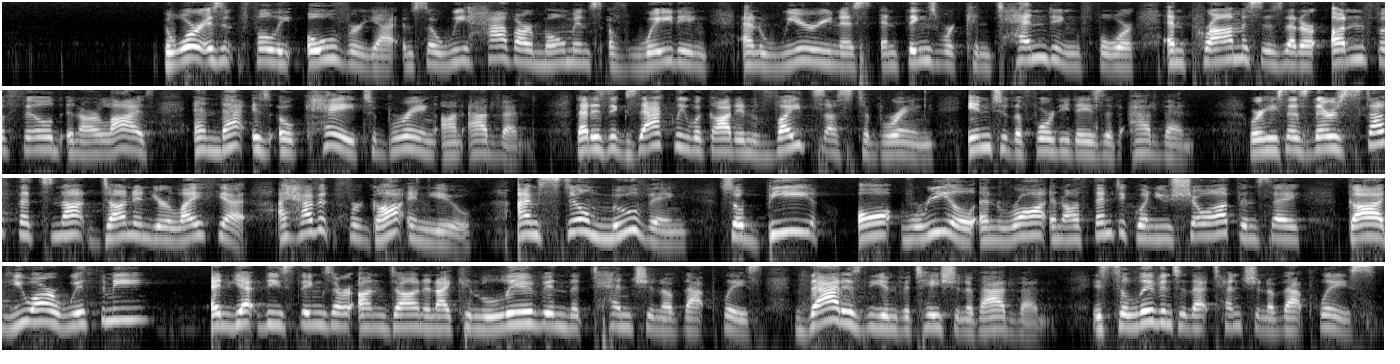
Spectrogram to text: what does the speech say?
The war isn't fully over yet. And so we have our moments of waiting and weariness and things we're contending for and promises that are unfulfilled in our lives. And that is okay to bring on Advent. That is exactly what God invites us to bring into the 40 days of Advent, where He says, There's stuff that's not done in your life yet. I haven't forgotten you. I'm still moving. So be all real and raw and authentic when you show up and say, God, you are with me, and yet these things are undone, and I can live in the tension of that place. That is the invitation of Advent, is to live into that tension of that place.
